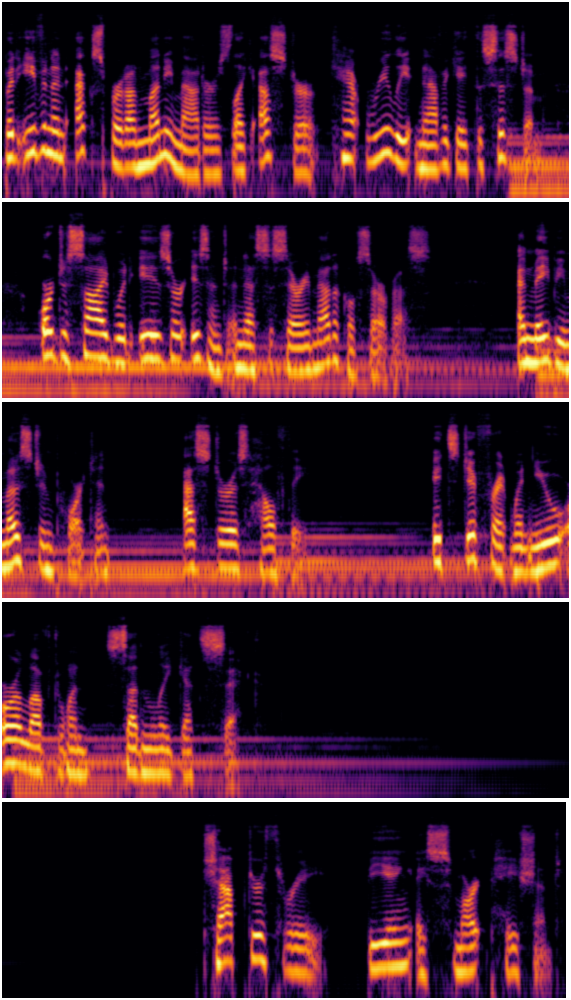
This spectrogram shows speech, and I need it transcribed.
But even an expert on money matters like Esther can't really navigate the system or decide what is or isn't a necessary medical service. And maybe most important, Esther is healthy. It's different when you or a loved one suddenly gets sick. Chapter 3 Being a Smart Patient.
